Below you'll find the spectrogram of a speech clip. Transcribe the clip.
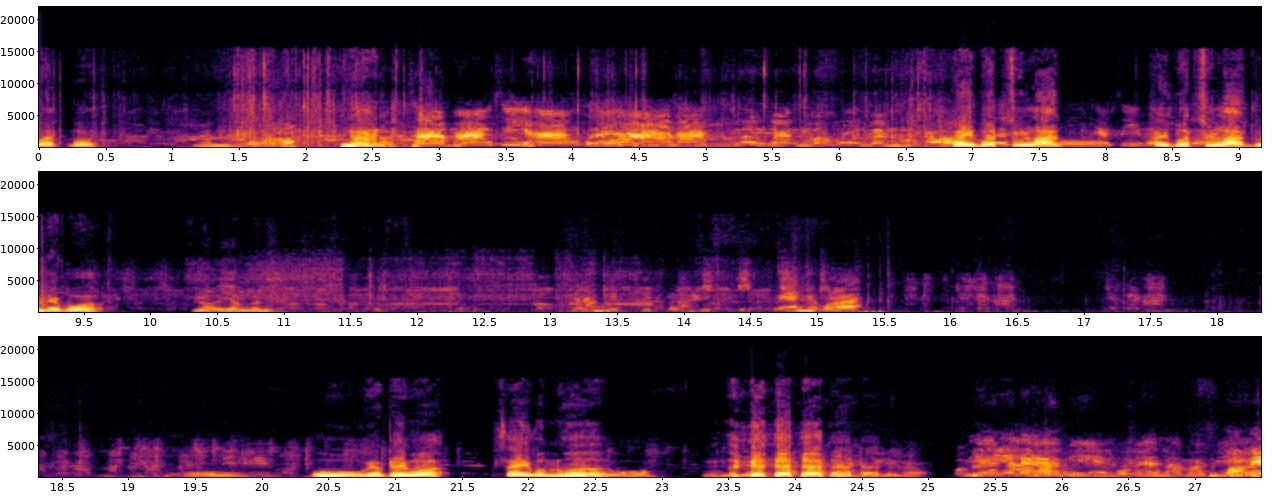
มักบ่เงินบ่นานสามห้างสี่ห้างคนละหานะเรื่องเรื่องหนูเรื่องเรื่องหนูไปเบิดสุราษฎร์ FC ไปเบิดสุราษฎร์พุ่นได้อพ่อเสืออีหยังกันกำลังเผ็ดผิดกำลังเผ็ดผิดแม่นอยู่บ่ โอ้โอ้แบบใดบ่ใส่เบิ่งนัวดูนี่นะบ่แม่นนะมาพี่บ่แม่นนะมาพี่พ่อแม่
